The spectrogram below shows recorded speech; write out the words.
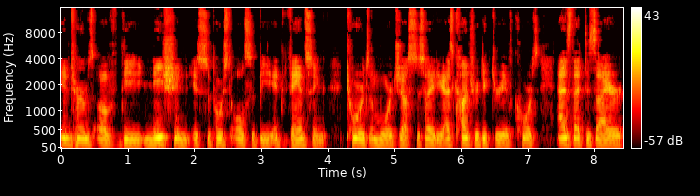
in terms of the nation is supposed to also be advancing towards a more just society, as contradictory, of course, as that desire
